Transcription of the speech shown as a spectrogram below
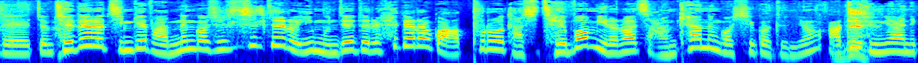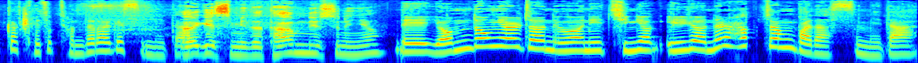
네, 좀 제대로 징계 받는 것이 실제로 이 문제들을 해결하고 앞으로 다시 재범이 일어나지 않게 하는 것이거든요. 아주 네. 중요하니까 계속 전달하겠습니다. 알겠습니다. 다음 뉴스는요? 네, 염동열 전 의원이 징역 1년을 확정받았습니다.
